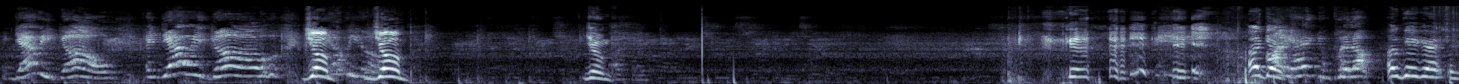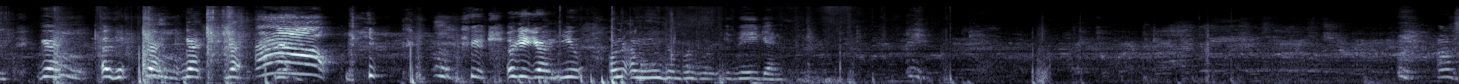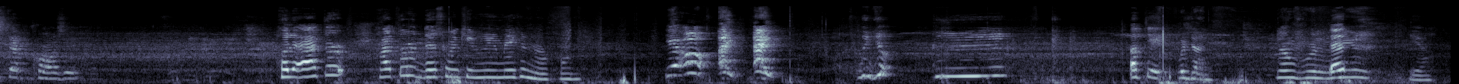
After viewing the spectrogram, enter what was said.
And there we go. And there we go. Jump, There we go. jump, jump. I okay, hate you, up. okay, good, good, okay, good, good, good. Ow! okay, good. You, oh no, I'm gonna jump over it. It's me again. I'll step across it. But after, after this one, can we make another one? Yeah. Oh, hey, hey. We do. Okay, we're done. Don't That- forget. Yeah.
